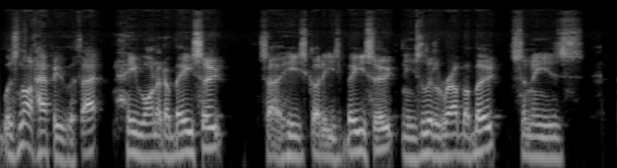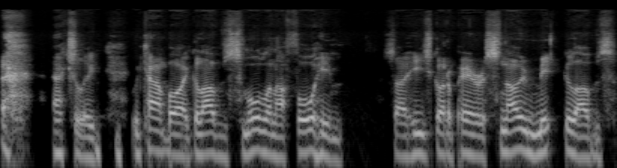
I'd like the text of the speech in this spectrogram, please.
was not happy with that. He wanted a bee suit, so he's got his bee suit and his little rubber boots, and he's actually we can't buy gloves small enough for him, so he's got a pair of snow mitt gloves.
